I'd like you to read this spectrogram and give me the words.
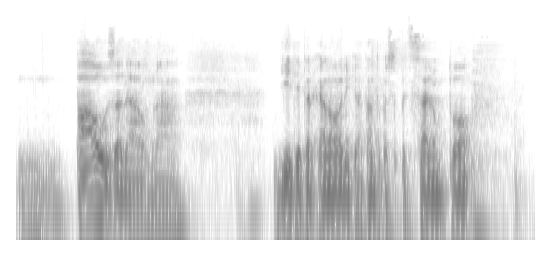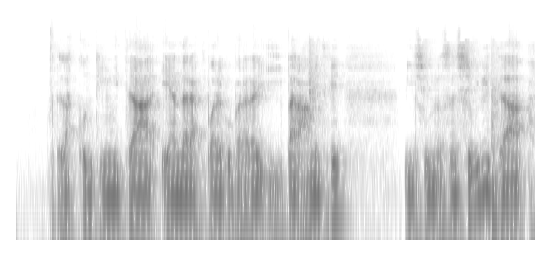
in pausa da una dieta ipercalorica, tanto per spezzare un po' la continuità e andare a poi recuperare i parametri di sensibilità,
